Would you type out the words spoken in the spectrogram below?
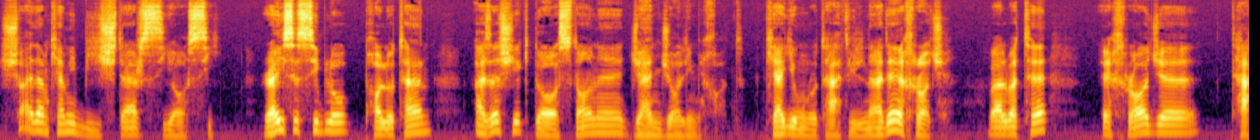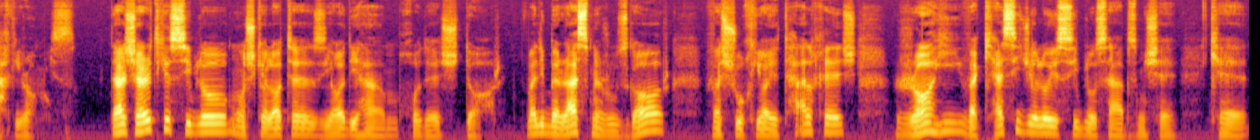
شاید هم کمی بیشتر سیاسی. رئیس سیبلو پالوتن ازش یک داستان جنجالی می‌خواد که اگه اون رو تحویل نده اخراجه. و البته اخراج تحقیرآمیز. در شرایطی که سیبلو مشکلات زیادی هم خودش داره ولی به رسم روزگار و های تلخش راهی و کسی جلوی سیبلو سبز میشه که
